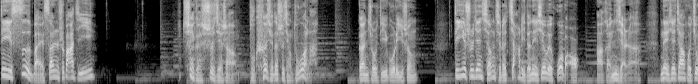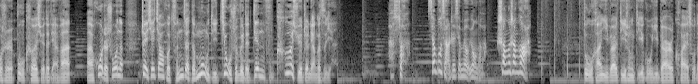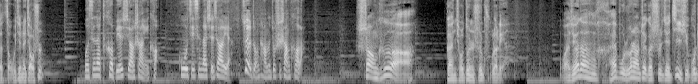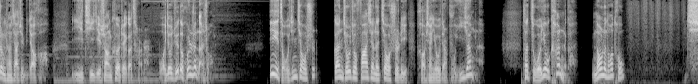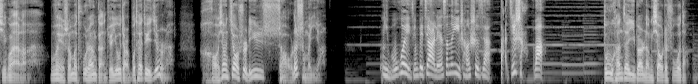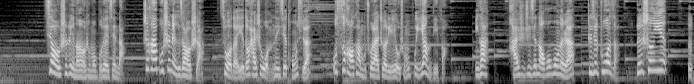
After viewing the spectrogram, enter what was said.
第四百三十八集。这个世界上不科学的事情多了，甘球嘀咕了一声，第一时间想起了家里的那些位活宝啊。很显然，那些家伙就是不科学的典范，哎，或者说呢，这些家伙存在的目的就是为了颠覆科学这两个字眼。啊，算了，先不想这些没有用的了，上课上课啊！杜涵一边低声嘀咕，一边快速的走进了教室。我现在特别需要上一课，估计现在学校里最正常的就是上课了。上课啊！甘球顿时苦了脸。我觉得还不如让这个世界继续不正常下去比较好。一提起上课这个词儿，我就觉得浑身难受。一走进教室，甘球就发现了教室里好像有点不一样了。他左右看了看，挠了挠头。奇怪了，为什么突然感觉有点不太对劲儿啊？好像教室里少了什么一样。你不会已经被接二连三的异常事件打击傻了吧？杜涵在一边冷笑着说道：“教室里能有什么不对劲的？这还不是那个教室，坐的也都还是我们那些同学，我丝毫看不出来这里有什么不一样的地方。你看，还是这些闹哄哄的人，这些桌子，连声音……呃，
